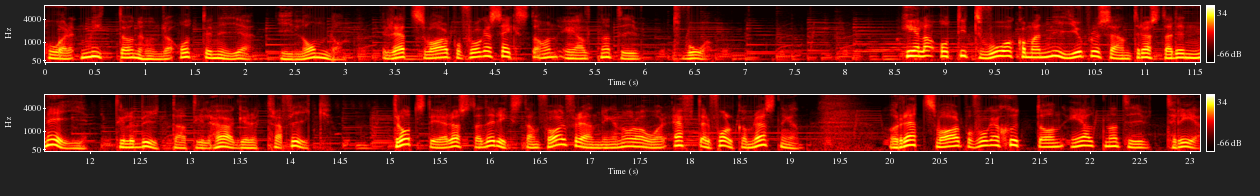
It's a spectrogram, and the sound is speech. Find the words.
år 1989 i London. Rätt svar på fråga 16 är alternativ 2. Hela 82,9 procent röstade nej till att byta till högertrafik. Trots det röstade riksdagen för förändringen några år efter folkomröstningen. Och rätt svar på fråga 17 är alternativ 3.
